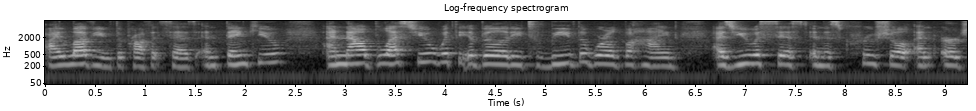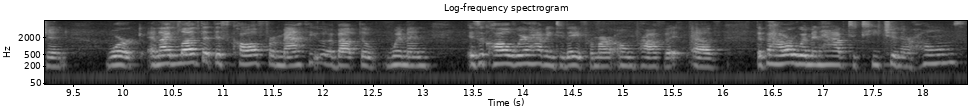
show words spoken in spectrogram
I love you, the prophet says, and thank you, and now bless you with the ability to leave the world behind as you assist in this crucial and urgent work. And I love that this call from Matthew about the women is a call we're having today from our own prophet of the power women have to teach in their homes,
